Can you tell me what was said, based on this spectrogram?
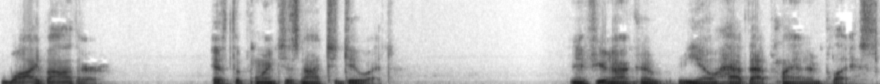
why bother if the point is not to do it? If you're not going to, you know, have that plan in place.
